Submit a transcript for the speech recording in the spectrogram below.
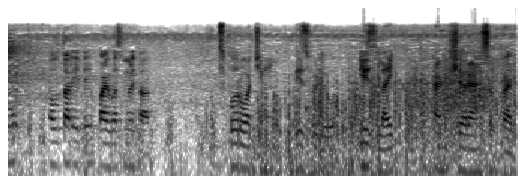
अव अवतार येथे पायवास मिळतात. For watching this video please like and share and subscribe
